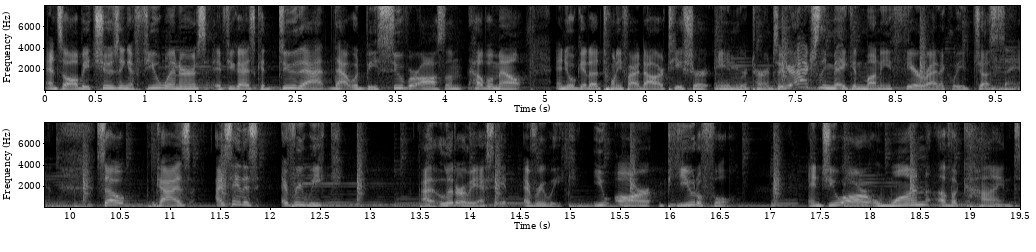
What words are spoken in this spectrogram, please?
And so I'll be choosing a few winners. If you guys could do that, that would be super awesome. Help them out, and you'll get a $25 t shirt in return. So you're actually making money theoretically, just saying. So, guys, I say this every week. Literally, I say it every week. You are beautiful, and you are one of a kind.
